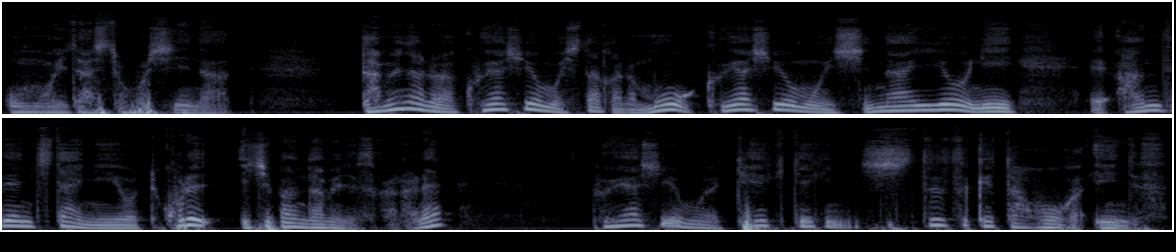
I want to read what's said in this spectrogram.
思い出してほしいな。ダメなのは悔しい思いしたからもう悔しい思いしないようにえ安全地帯にいようって、これ一番ダメですからね。悔しい思いは定期的にし続けた方がいいんです。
